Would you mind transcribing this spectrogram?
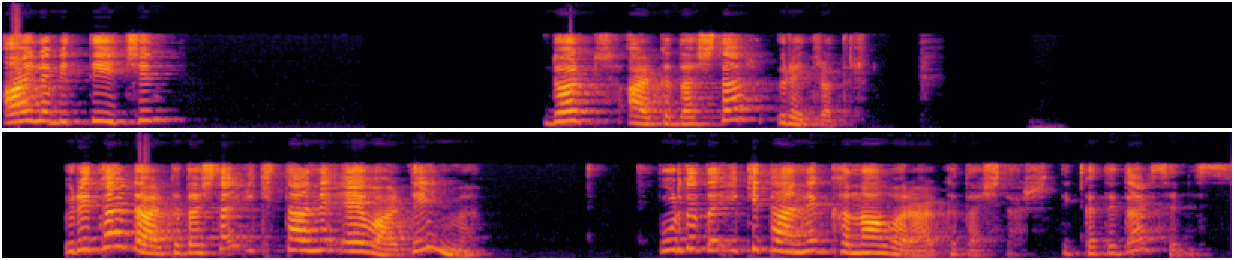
A ile bittiği için 4 arkadaşlar üretradır. Üreter de arkadaşlar iki tane E var değil mi? Burada da iki tane kanal var arkadaşlar. Dikkat ederseniz.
